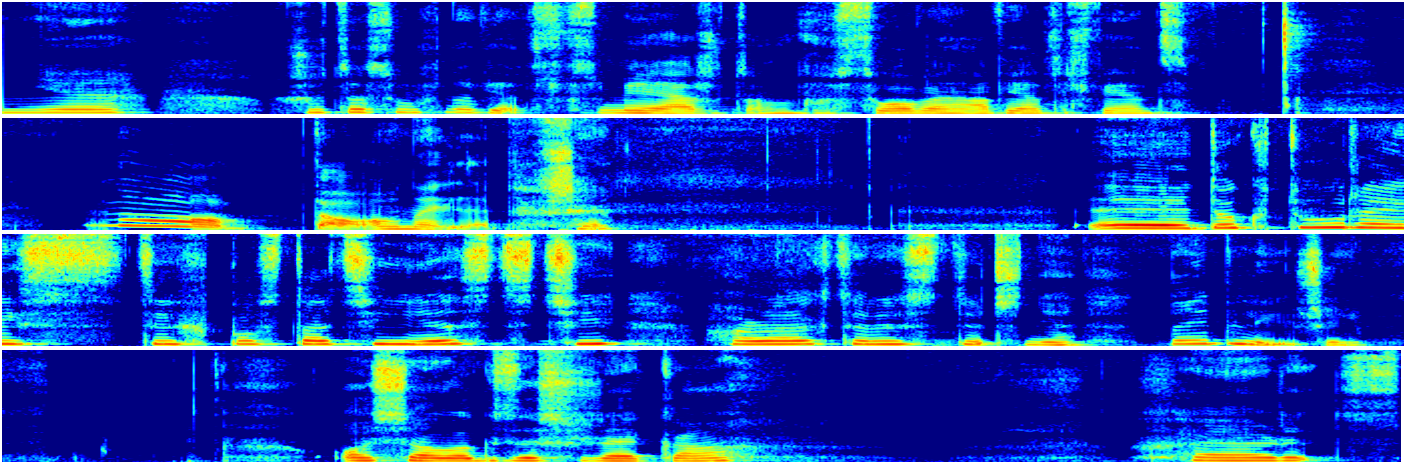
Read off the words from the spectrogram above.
nie rzuca słów na wiatr. W sumie ja rzucam słowa na wiatr, więc no to najlepsze. Y, Do której z tych postaci jest ci charakterystycznie najbliżej? Osiołek ze Shreka, Herc,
